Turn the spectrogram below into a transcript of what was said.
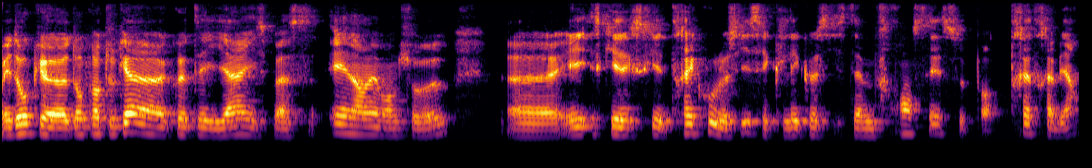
Mais donc, euh, donc en tout cas, côté IA, il se passe énormément de choses. Euh, et ce qui, est, ce qui, est, très cool aussi, c'est que l'écosystème français se porte très très bien.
